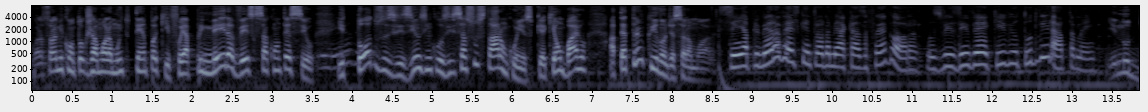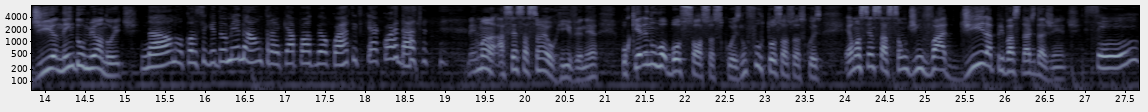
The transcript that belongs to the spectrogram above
Agora a senhora me contou que já mora muito tempo aqui. Foi a primeira vez que isso aconteceu. Primeira e vez. todos os vizinhos, inclusive, se assustaram com isso, porque aqui é um bairro até tranquilo onde a senhora mora. Sim, a primeira vez que entrou na minha casa foi agora. Os vizinhos veio aqui e viu tudo virar também. E no dia nem dormiu à noite? Não, não consegui dormir não. Tranquei a porta do meu quarto e fiquei acordada. Minha irmã, a sensação é horrível, né? Porque ele não roubou só suas coisas, não furtou só suas coisas. É uma sensação de invadir a privacidade da gente. Sim,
